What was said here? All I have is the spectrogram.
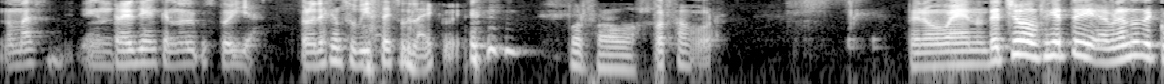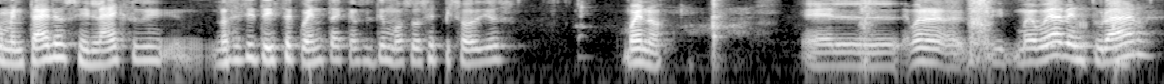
nomás en redes digan que no les gustó y ya. Pero dejen su vista y su like, güey. Por favor. Por favor. Pero bueno, de hecho, fíjate, hablando de comentarios y likes, güey, no sé si te diste cuenta que en los últimos dos episodios, bueno, El, bueno, me voy a aventurar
